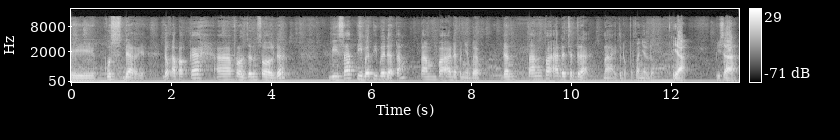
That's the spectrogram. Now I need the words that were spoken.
eh, Kusdar ya. Dok, apakah eh, frozen shoulder bisa tiba-tiba datang tanpa ada penyebab dan tanpa ada cedera? Nah itu dok pertanyaan dok. Ya, bisa.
